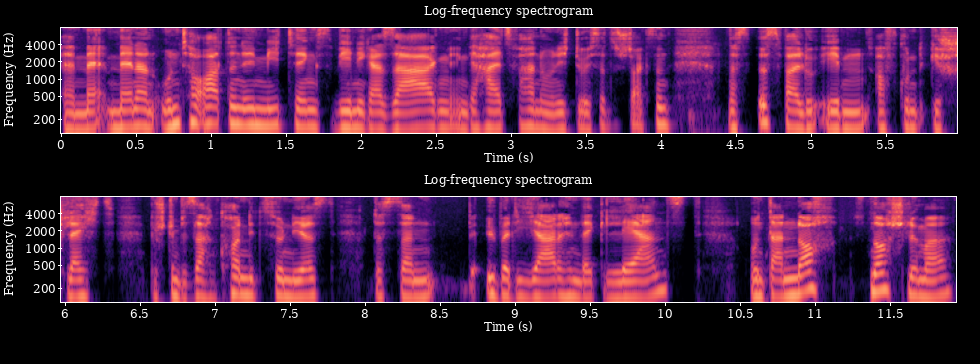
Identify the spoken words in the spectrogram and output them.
äh, Männern unterordnen in Meetings, weniger sagen, in Gehaltsverhandlungen nicht durchsetzungsstark sind. Das ist, weil du eben aufgrund Geschlecht bestimmte Sachen konditionierst, das dann über die Jahre hinweg lernst und dann noch, noch schlimmer,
